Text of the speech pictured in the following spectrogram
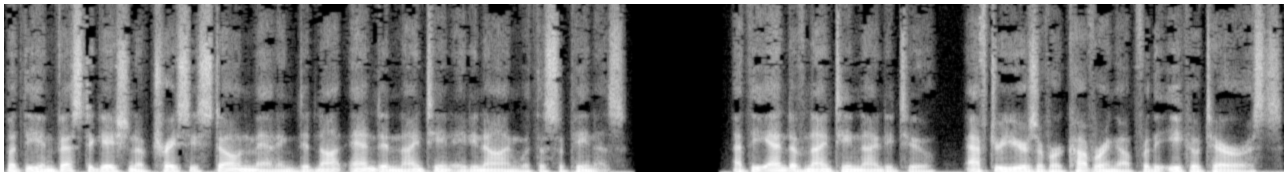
But the investigation of Tracy Stone Manning did not end in 1989 with the subpoenas. At the end of 1992, after years of her covering up for the eco terrorists,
